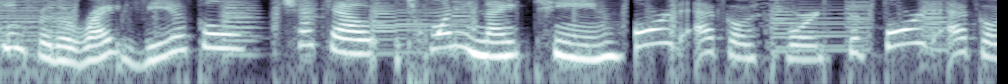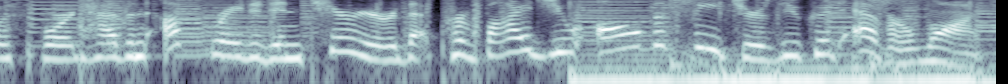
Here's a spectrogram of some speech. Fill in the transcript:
Looking for the right vehicle? Check out 2019 Ford EcoSport. The Ford EcoSport has an upgraded interior that provides you all the features you could ever want.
